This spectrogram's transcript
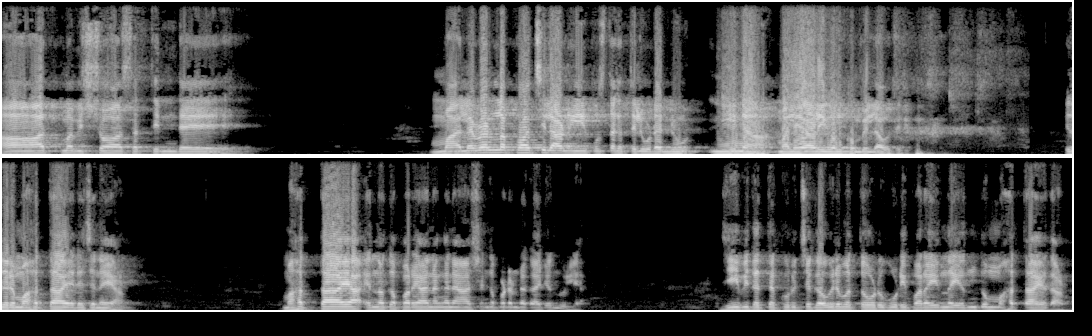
ആ ആത്മവിശ്വാസത്തിന്റെ മലവെള്ളപ്പാച്ചിലാണ് ഈ പുസ്തകത്തിലൂടെ നീന മലയാളികൾക്ക് മുമ്പിൽ അവതരിപ്പിച്ചത് ഇതൊരു മഹത്തായ രചനയാണ്. മഹത്തായ എന്നൊക്കെ പറയാൻ അങ്ങനെ ആശങ്കപ്പെടേണ്ട കാര്യമൊന്നുമില്ല. ജീവിതത്തെക്കുറിച്ച് ഗൗരവത്തോടു കൂടി പറയുന്ന എന്തും മഹത്തായതാണ്.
